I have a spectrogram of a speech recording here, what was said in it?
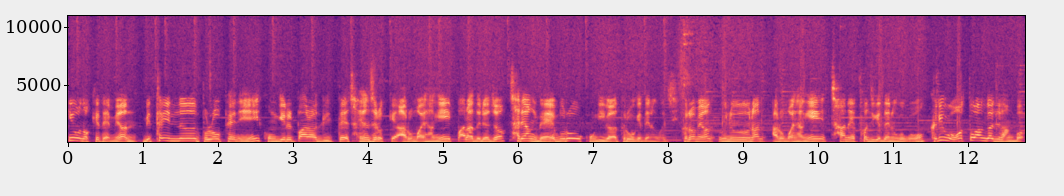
끼워 넣게 되면 밑에 있는 blow fan이 공기를 빨아들일 때 자연스럽게 아로마 향이 빨아들여져 차량 내부로 공기가 들어오게 되는 거지. 그러면 은은한 아로마 향이 차 안에 퍼지게 되는 거고. 그리고 또 한 가지 방법.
